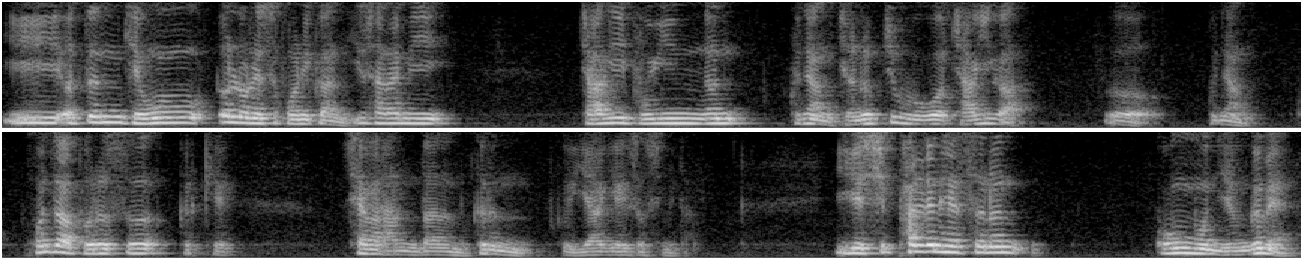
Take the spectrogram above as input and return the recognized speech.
이 어떤 경우 언론에서 보니까 이 사람이 자기 부인은 그냥 전업주부고 자기가 어 그냥 혼자 벌어서 그렇게 생활한다는 그런 그 이야기가 있었습니다. 이게 18년 해서는 공무원 연금에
